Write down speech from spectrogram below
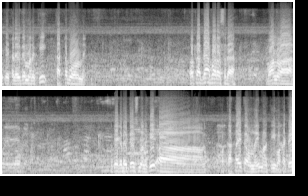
ఓకే ఇక్కడైతే మనకి కట్ట బాగున్నాయి. ఒక పెద్ద వ్యాపారస్తుడా? బాగున్నావా? ఓకే ఇక్కడైతే మనకి ఒక కట్ట అయితే ఉన్నాయి. మనకి ఒకటే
